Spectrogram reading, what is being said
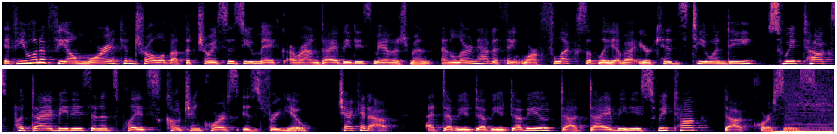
If you want to feel more in control about the choices you make around diabetes management and learn how to think more flexibly about your kids' T1D, Sweet Talk's Put Diabetes in Its Place coaching course is for you. Check it out at www.diabetessweettalk.courses.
